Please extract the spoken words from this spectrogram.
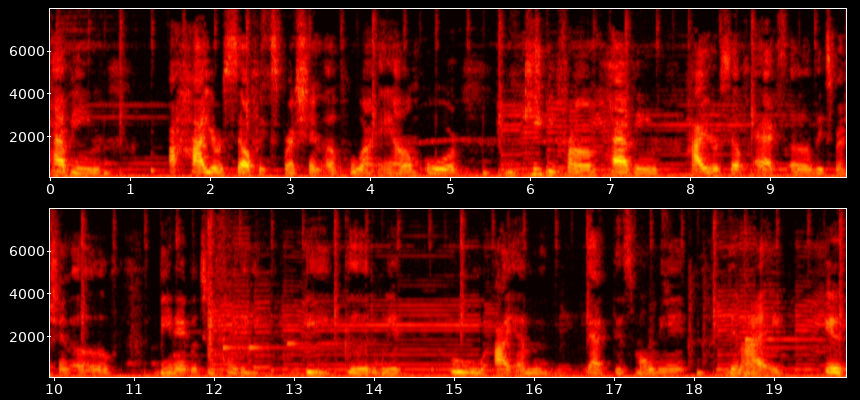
having a higher self expression of who I am, or keep me from having higher self acts of expression of being able to fully be good with who I am at this moment, then I if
